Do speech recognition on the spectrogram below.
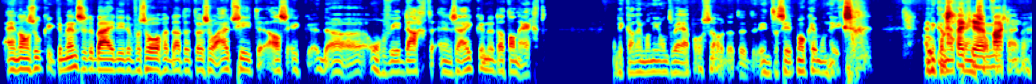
en dan zoek ik de mensen erbij die ervoor zorgen dat het er zo uitziet als ik uh, ongeveer dacht. En zij kunnen dat dan echt. Want ik kan helemaal niet ontwerpen of zo. Dat, dat interesseert me ook helemaal niks. en ik kan ook geen software schrijven.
